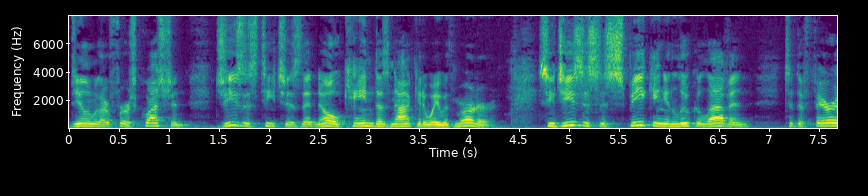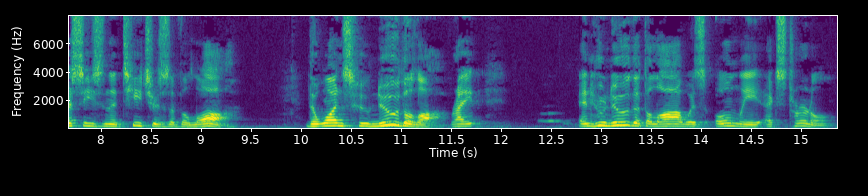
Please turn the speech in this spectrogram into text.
dealing with our first question. Jesus teaches that no, Cain does not get away with murder. See, Jesus is speaking in Luke 11 to the Pharisees and the teachers of the law, the ones who knew the law, right? And who knew that the law was only external.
